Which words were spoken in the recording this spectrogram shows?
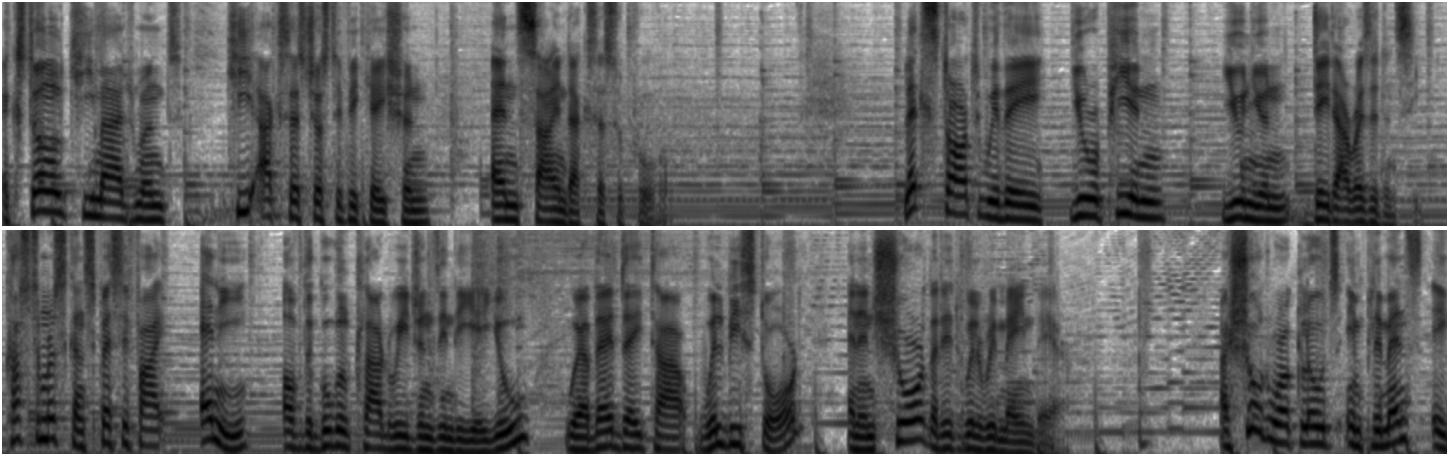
external key management, key access justification, and signed access approval. Let's start with a European Union data residency. Customers can specify any of the Google Cloud regions in the EU where their data will be stored and ensure that it will remain there. Assured Workloads implements a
